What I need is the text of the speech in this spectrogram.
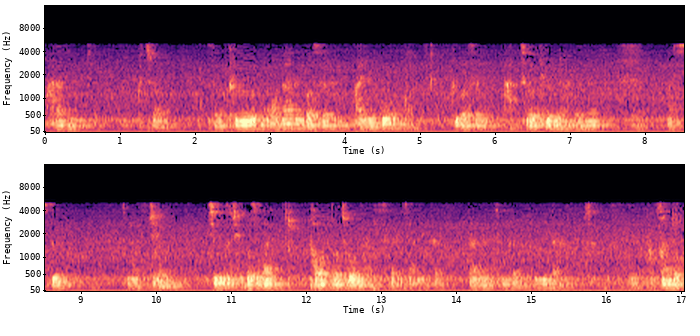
알아보는 게 그쵸. 그래서 그 원하는 것을 알고 그것을 아트로 표현을 하면은 아티스트 정말 최고, 지금도 최고지만 더욱더 좋은 아티스트가 되지 않을까라는 생각을 합니다. 한번.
